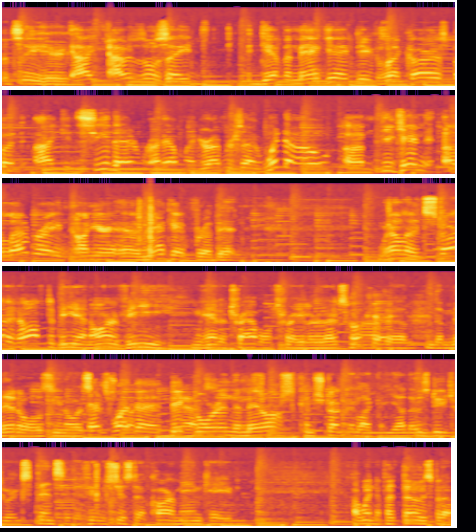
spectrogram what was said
let's see here. I, I was gonna say, do you have a man cave? Do you collect cars? But I can see that right out my driver's side window. Um, you can elaborate on your uh, man cave for a bit. Well, it started off to be an RV. We had a travel trailer. That's why Okay. the, the middles, you know, it's That's why the big yeah, door in the middle. constructed like that. Yeah, those dudes were expensive. If it was just a car man cave, I wouldn't have put those. But I,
